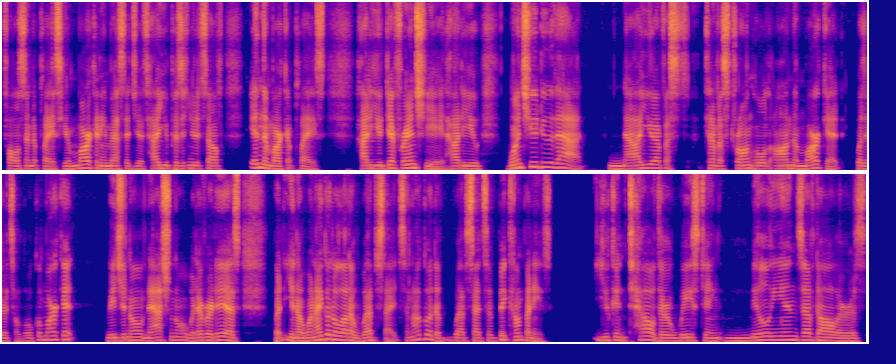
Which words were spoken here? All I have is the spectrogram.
falls into place. Your marketing messages, how you position yourself in the marketplace, how do you differentiate? How do you once you do that, now you have a kind of a stronghold on the market, whether it's a local market, regional, national, whatever it is. But you know, when I go to a lot of websites, and I'll go to websites of big companies, you can tell they're wasting millions of dollars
